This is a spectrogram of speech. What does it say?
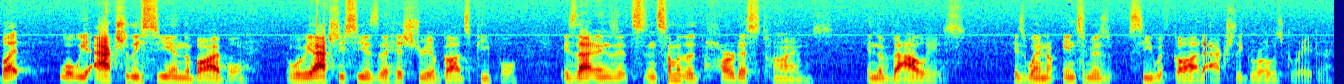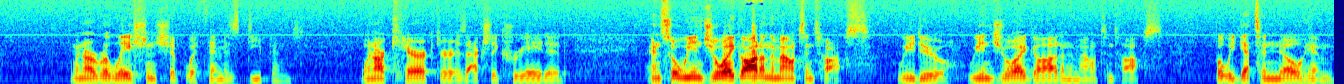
But what we actually see in the Bible, what we actually see is the history of God's people, is that in, it's in some of the hardest times, in the valleys, is when intimacy with God actually grows greater. When our relationship with Him is deepened. When our character is actually created and so we enjoy God on the mountaintops. We do. We enjoy God on the mountaintops. But we get to know Him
